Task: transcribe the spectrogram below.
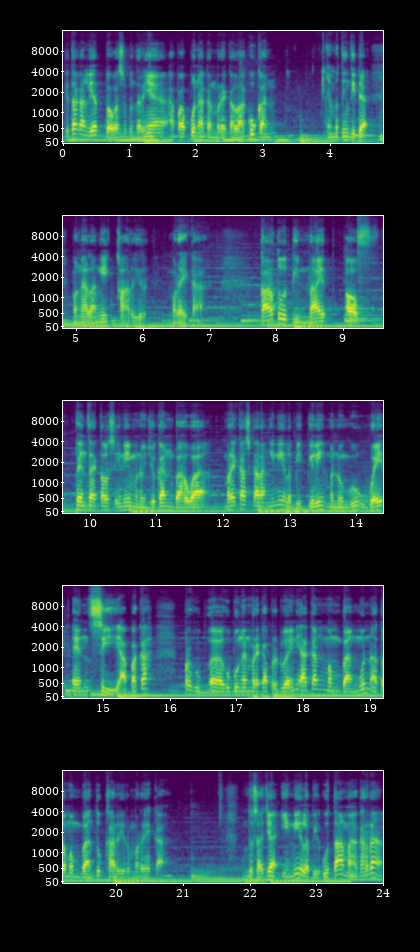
kita akan lihat bahwa sebenarnya apa pun akan mereka lakukan, yang penting tidak menghalangi karir mereka. Kartu The Knight of Pentacles ini menunjukkan bahwa mereka sekarang ini lebih pilih menunggu wait and see apakah perhub, uh, hubungan mereka berdua ini akan membangun atau membantu karir mereka. Tentu saja ini lebih utama karena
